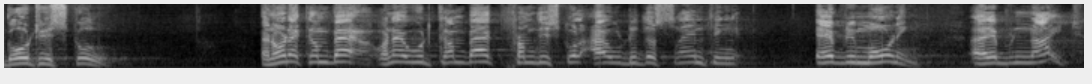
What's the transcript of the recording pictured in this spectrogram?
go to school. And when I come back, when I would come back from the school, I would do the same thing every morning, uh, every night.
